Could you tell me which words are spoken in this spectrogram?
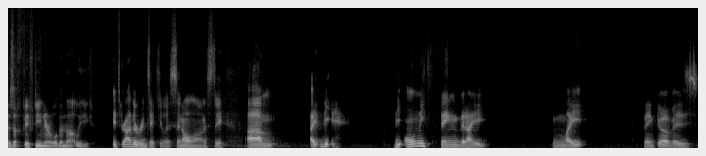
as a 15 year old in that league. It's rather ridiculous, in all honesty. Um, I the the only thing that I might think of is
